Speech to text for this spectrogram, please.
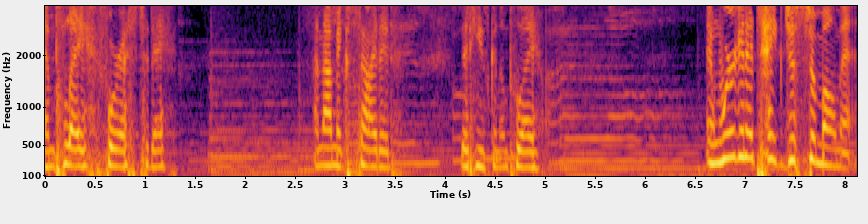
and play for us today. And I'm excited that he's going to play. And we're going to take just a moment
